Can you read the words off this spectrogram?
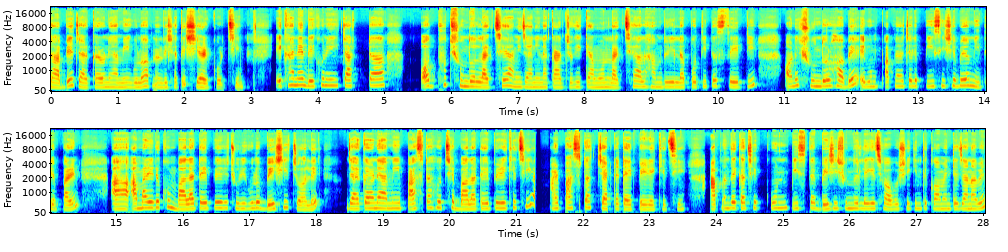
যাবে যার কারণে আমি এগুলো আপনাদের সাথে শেয়ার করছি। এখানে দেখুন এই ৪ টা অদ্ভুত সুন্দর লাগছে। আমি জানি না কার চোখে কেমন লাগছে। আলহামদুলিল্লাহ প্রতিটা সেটই অনেক সুন্দর হবে এবং আপনারা চাইলে পিস হিসেবেও নিতে পারেন। আমার এরকম বালা টাইপের চুড়িগুলো বেশি চলে। যার কারণে আমি পাঁচটা হচ্ছে বালা টাইপে রেখেছি আর ৫ টা চ্যাপ্টা টাইপের রেখেছি। আপনাদের কাছে কোন পিসটা বেশি সুন্দর লেগেছে অবশ্যই কিন্তু কমেন্টে জানাবেন।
